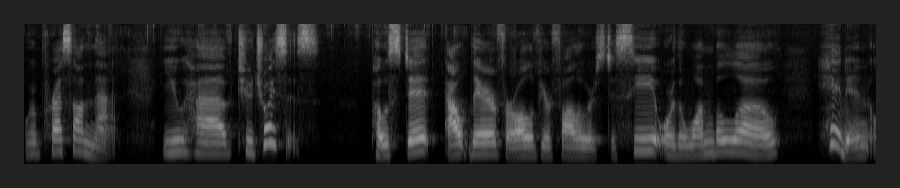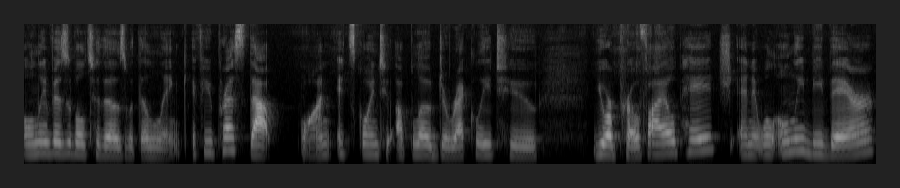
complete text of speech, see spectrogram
we'll press on that. You have two choices. Post it out there for all of your followers to see or the one below hidden, only visible to those with the link. If you press that one, it's going to upload directly to your profile page and it will only be there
